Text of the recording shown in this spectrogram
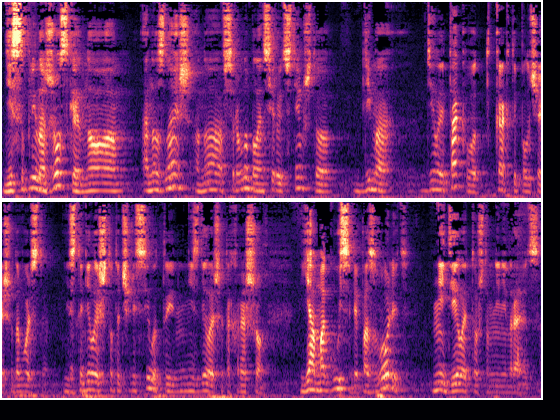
Дисциплина жесткая, но она, знаешь, она все равно балансирует с тем, что Дима, делай так вот, как ты получаешь удовольствие. Если ты делаешь что-то через силу, ты не сделаешь это хорошо. Я могу себе позволить не делать то, что мне не нравится.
